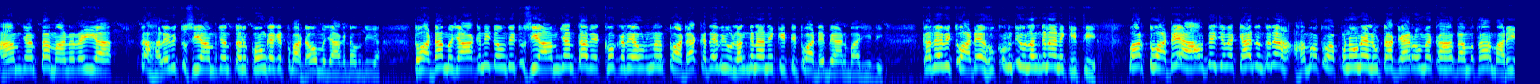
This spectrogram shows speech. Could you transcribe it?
ਆਮ ਜਨਤਾ ਮੰਨ ਰਹੀ ਆ, ਤਾਂ ਹਲੇ ਵੀ ਤੁਸੀਂ ਆਮ ਜਨਤਾ ਨੂੰ ਕਹੋਗੇ ਕਿ ਤੁਹਾਡਾ ਉਹ ਮਜ਼ਾਕ ਡਾਉਂਦੀ ਆ। ਤੁਹਾਡਾ ਮਜ਼ਾਕ ਨਹੀਂ ਡਾਉਂਦੀ, ਤੁਸੀਂ ਆਮ ਜਨਤਾ ਵੇਖੋ ਕਦੇ ਉਹਨਾਂ, ਤੁਹਾਡਾ ਕਦੇ ਵੀ ਉਲੰਘਣਾ ਨਹੀਂ ਕੀਤੀ ਤੁਹਾਡੇ ਬਿਆਨਬਾਜ਼ੀ ਦੀ। ਕਦੇ ਵੀ ਤੁਹਾਡੇ ਹੁਕਮ ਦੀ ਉਲੰਘਣਾ ਨਹੀਂ ਕੀਤੀ। ਪਰ ਤੁਹਾਡੇ ਆਪ ਦੇ ਜਿਵੇਂ ਕਹਿ ਦਿੰਦੇ ਨਾ ਹਮੋ ਤੋਂ ਆਪਣੋਂ ਨੇ ਲੁੱਟਾ ਗਹਿਰੋਂ ਮੈਂ ਕਹਾ ਦਮ ਥਾ ਹਮਾਰੀ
